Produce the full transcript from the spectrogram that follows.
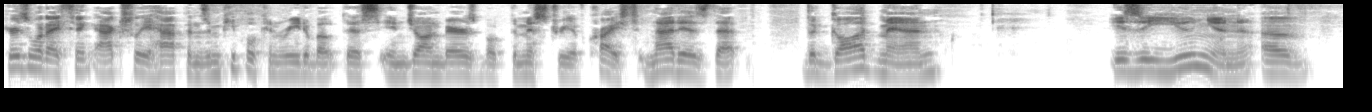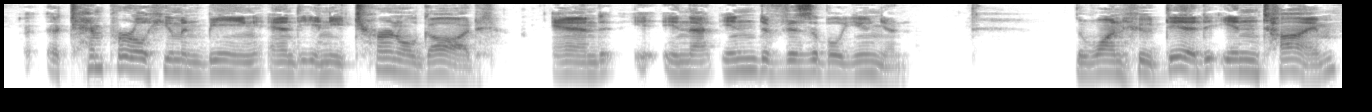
Here's what I think actually happens, and people can read about this in John Behr's book, The Mystery of Christ, and that is that the God Man is a union of a temporal human being and an eternal God, and in that indivisible union, the one who did in time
